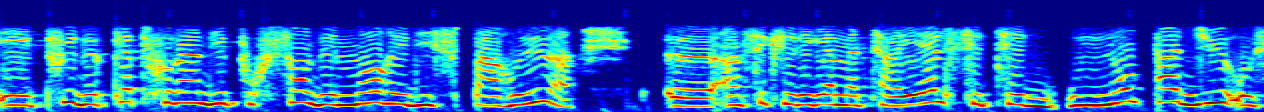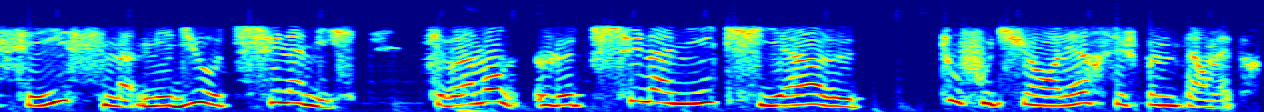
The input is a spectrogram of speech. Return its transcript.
et plus de 90% des morts et disparus, euh, ainsi que les dégâts matériels, c'était non pas dû au séisme, mais dû au tsunami. C'est vraiment le tsunami qui a euh, tout foutu en l'air, si je peux me permettre.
